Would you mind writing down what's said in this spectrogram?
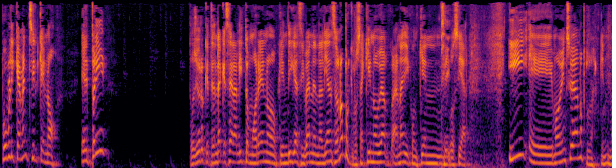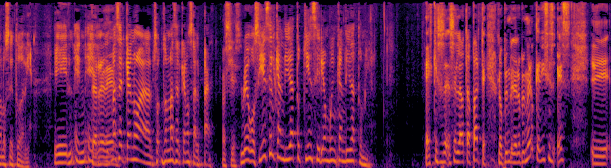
públicamente, decir que no. El PRI, pues yo creo que tendrá que ser Alito Moreno quien diga si van en alianza o no, porque pues aquí no veo a, a nadie con quien Sí. negociar. Y eh, Movimiento Ciudadano, pues bueno, no lo sé todavía. En- en- más cercano a, son, son más cercanos al PAN. Así es. Luego, si es el candidato, ¿quién sería un buen candidato, Miguel? Es que esa es la otra parte. Lo prim- de lo primero que dices es, eh,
